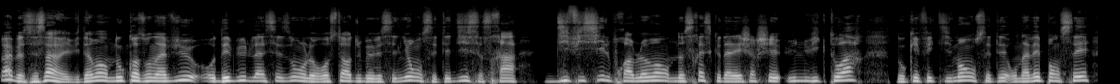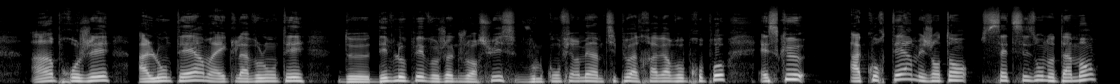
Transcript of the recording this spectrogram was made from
Ouais, ben c'est ça, évidemment. Nous, quand on a vu au début de la saison le roster du BB Seignon, on s'était dit ce sera difficile probablement, ne serait-ce que d'aller chercher une victoire. Donc effectivement, on, on avait pensé à un projet à long terme avec la volonté de développer vos jeunes joueurs suisses. Vous le confirmez un petit peu à travers vos propos. Est-ce que à court terme, et j'entends cette saison notamment,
